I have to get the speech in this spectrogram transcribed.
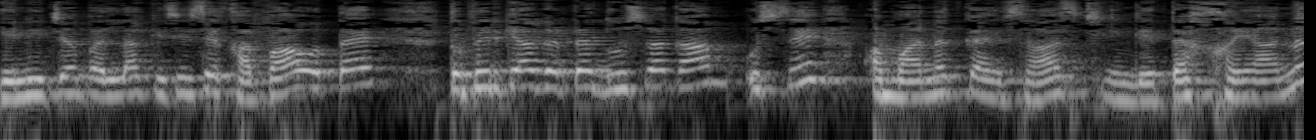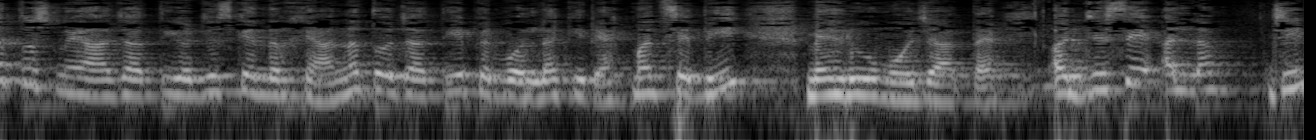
یعنی جب اللہ کسی سے خفا ہوتا ہے تو پھر کیا کرتا ہے؟ دوسرا کام، اس سے امانت کا احساس چھین لیتا ہے۔ خیانت اس میں آ جاتی ہے اور جس کے اندر خیانت ہو جاتی ہے، پھر وہ اللہ کی رحمت سے بھی محروم ہو جاتا ہے۔ اور جسے اللہ جی؟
